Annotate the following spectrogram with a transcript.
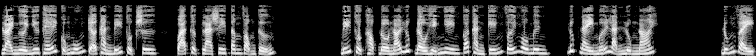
Loại người như thế cũng muốn trở thành bí thuật sư, quả thực là si tâm vọng tưởng. Bí thuật học đồ nói lúc đầu hiển nhiên có thành kiến với ngô minh, lúc này mới lạnh lùng nói. Đúng vậy,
